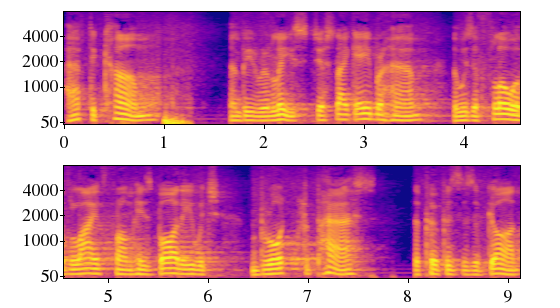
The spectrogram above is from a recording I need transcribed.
have to come and be released. Just like Abraham, there was a flow of life from his body which brought to pass the purposes of God.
